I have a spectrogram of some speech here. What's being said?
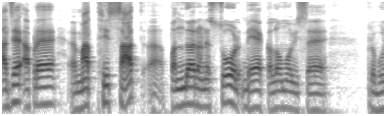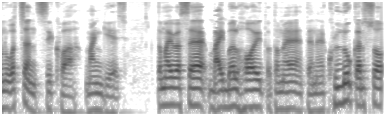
આજે આપણે માથી સાત પંદર અને સોળ બે કલમો વિશે પ્રભુનું વચન શીખવા માંગીએ છીએ. તમારી પાસે બાઇબલ હોય તો તમે તેને ખુલ્લું કરશો,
